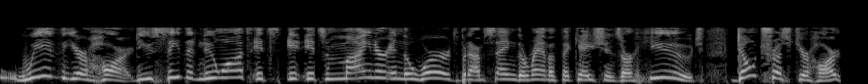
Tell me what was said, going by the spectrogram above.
with your heart. Do you see the nuance? It's it, it's minor in the words, but I'm saying the ramifications are huge. Don't trust your heart.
